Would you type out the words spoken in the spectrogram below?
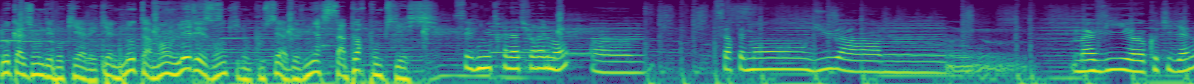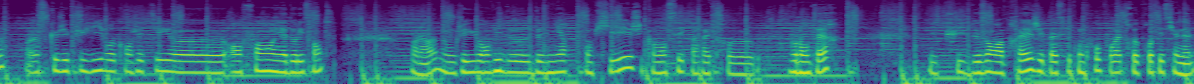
L'occasion d'évoquer avec elle notamment les raisons qui l'ont poussé à devenir sapeur-pompier. C'est venu très naturellement, euh, certainement dû à hum, ma vie euh, quotidienne, euh, ce que j'ai pu vivre quand j'étais euh, enfant et adolescente. Voilà, donc j'ai eu envie de devenir pompier. J'ai commencé par être volontaire. Et puis deux ans après, j'ai passé le concours pour être professionnel.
